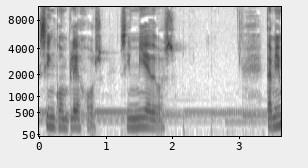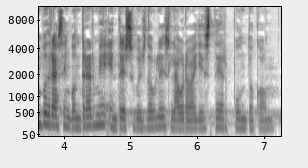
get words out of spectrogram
sin complejos, sin miedos. También podrás encontrarme en www.lauraballester.com.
